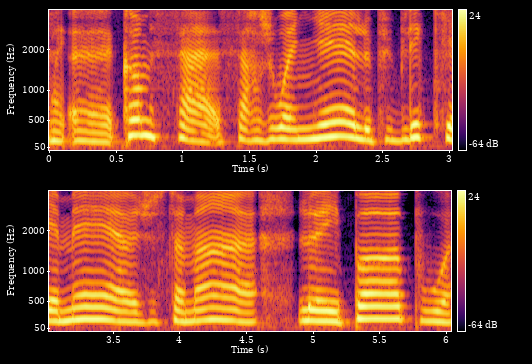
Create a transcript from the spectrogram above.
Ouais. euh, comme ça, ça rejoignait le public qui aimait euh, justement euh, le hip-hop ou euh,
